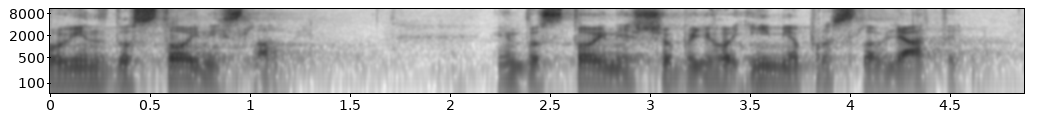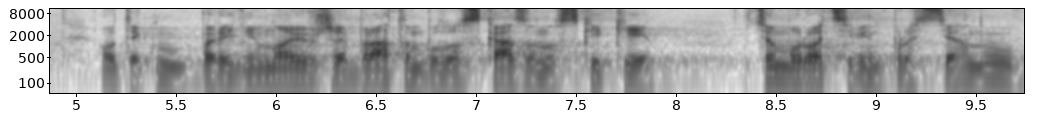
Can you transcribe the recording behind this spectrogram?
бо Він достойний слави. Він достойний, щоб його ім'я прославляти. От як переді мною вже братом було сказано, скільки в цьому році він простягнув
